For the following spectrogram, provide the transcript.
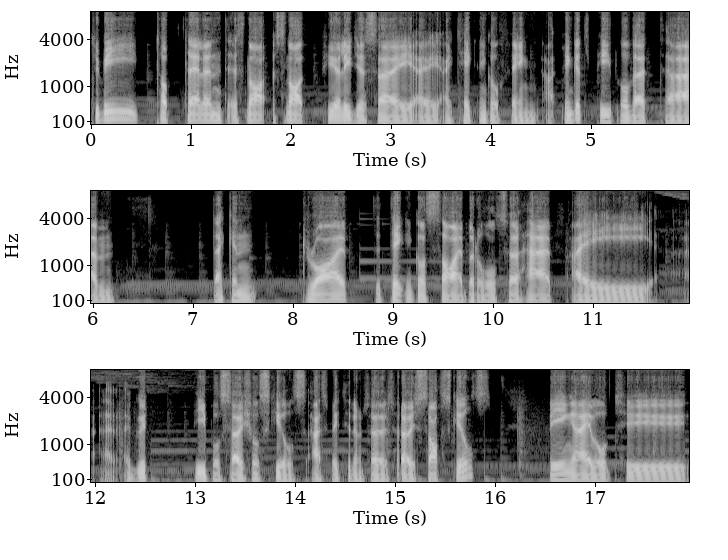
to be top talent is not it's not purely just a, a, a technical thing. I think it's people that um, that can drive the technical side, but also have a a good people social skills aspect to them. So, so soft skills, being able to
